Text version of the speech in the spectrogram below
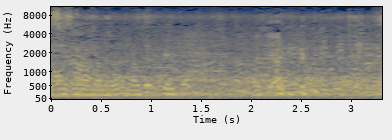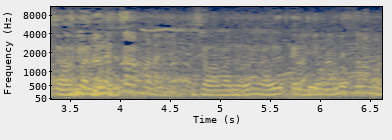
Sesalaman orang ngalut Sesalaman Sesalaman aja. Sesalaman orang ngalut kayak gitu. Orangnya sesalaman.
